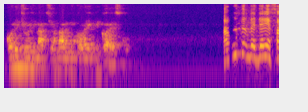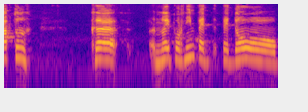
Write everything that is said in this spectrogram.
Colegiului Național Nicolae Grigorescu? Având în vedere faptul că noi pornim pe, pe două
